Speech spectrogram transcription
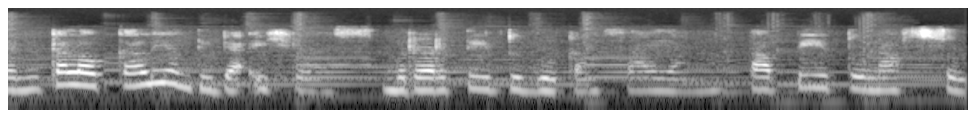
Dan kalau kalian tidak ikhlas, berarti itu bukan sayang, tapi itu nafsu.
